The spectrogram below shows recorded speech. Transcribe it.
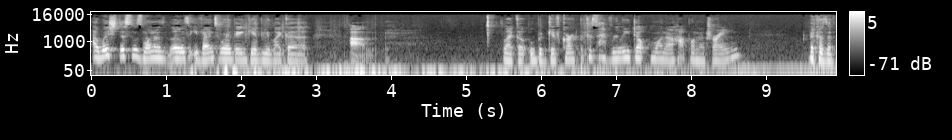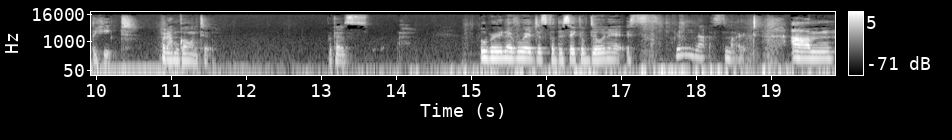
i wish this was one of those events where they give you like a um like a uber gift card because i really don't want to hop on a train because of the heat but i'm going to. Because Ubering everywhere just for the sake of doing it. It's really not smart. Um,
